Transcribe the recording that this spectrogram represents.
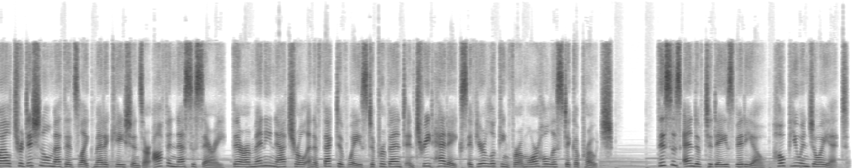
While traditional methods like medications are often necessary, there are many natural and effective ways to prevent and treat headaches if you're looking for a more holistic approach. This is end of today's video, hope you enjoy it.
